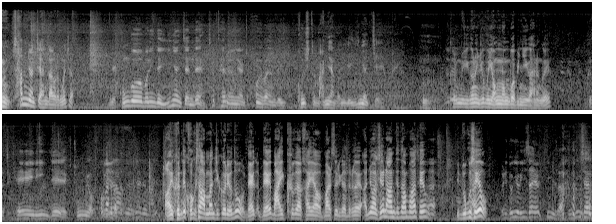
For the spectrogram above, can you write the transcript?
3년째 한다 그런 거죠? 이제 공급은 이제 2년째인데 첫 해는 그냥 조금 해봤는데 공식적으로 많이 한 건 이게 2년째예요. 그래요. 그러면 이거는 이제 뭐 영농법인이가 하는 거예요? 그렇죠. 개인이 이제 종묘 허가를 받아. 아니 근데 거기서 안 만질거려도 내, 내 마이크가 가야 말소리가 들어가요. 안녕하세요. 나한테도 한번 하세요. 누구세요? 우리 농협 이사요 김이사.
